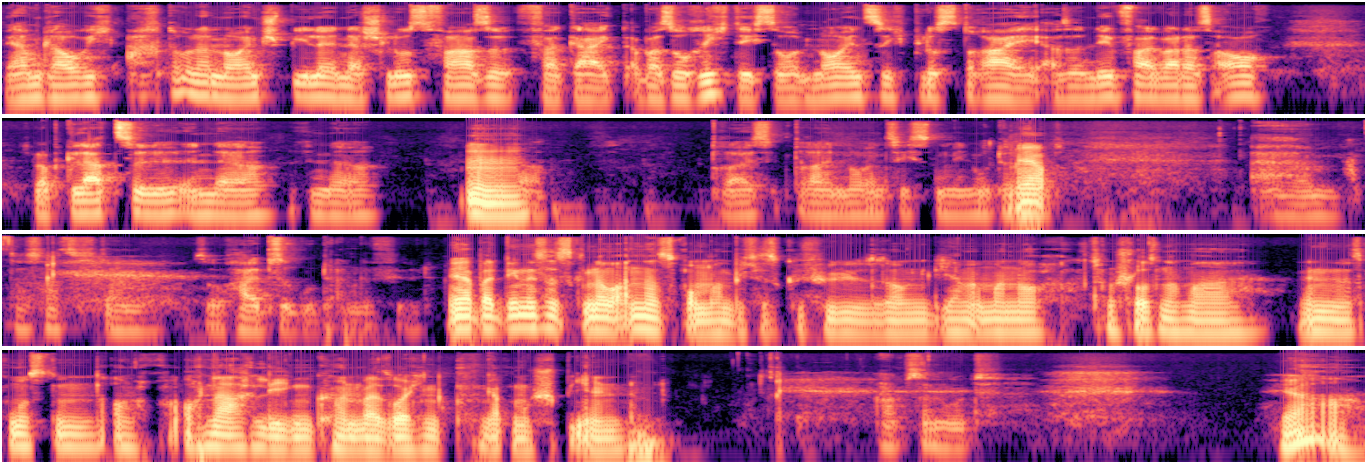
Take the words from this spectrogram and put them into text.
Wir haben, glaube ich, acht oder neun Spiele in der Schlussphase vergeigt, aber so richtig so 90 plus drei. Also in dem Fall war das auch, ich glaube, Glatzel in der, in der mhm. ja, 30, 93. Minute. Ja. Ähm, das hat sich dann so halb so gut angefühlt. Ja, bei denen ist es genau andersrum, habe ich das Gefühl, die Saison. Die haben immer noch zum Schluss nochmal, wenn sie das mussten, auch, auch nachlegen können bei solchen knappen Spielen. Absolut. Ja,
